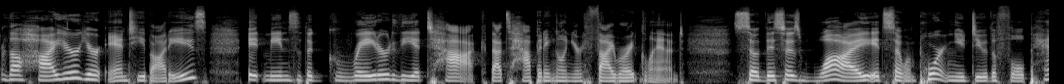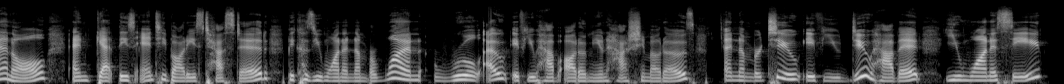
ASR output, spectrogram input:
the higher your antibodies, it means the greater the attack that's happening on your thyroid gland. So, this is why it's so important you do the full panel and get these antibodies tested because you want to, number one, rule out if you have autoimmune Hashimoto's. And number two, if you do have it, you want to see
